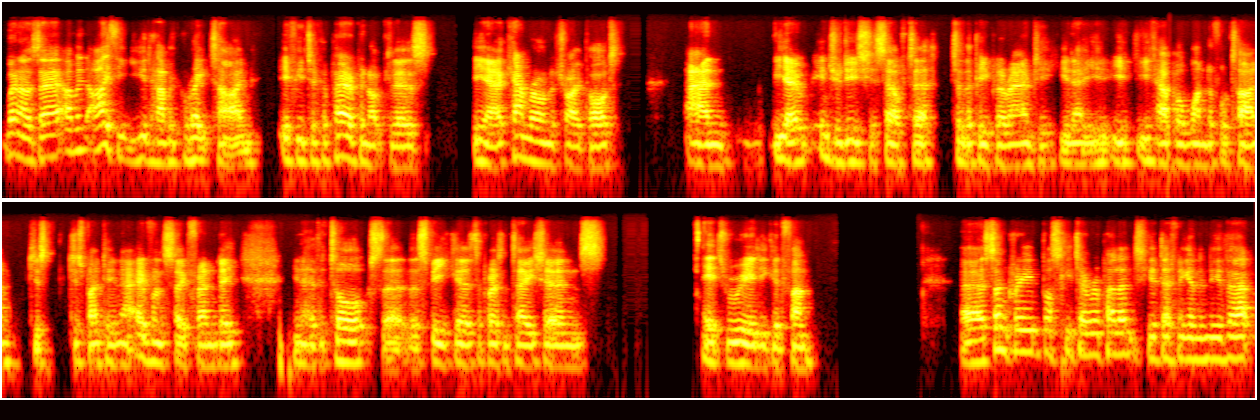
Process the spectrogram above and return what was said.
when I was there, I mean, I think you'd have a great time if you took a pair of binoculars, yeah, a camera on a tripod, and you know, introduce yourself to to the people around you. You know, you you'd, have a wonderful time just just by doing that. Everyone's so friendly. You know, the talks, the the speakers, the presentations. It's really good fun. Uh, sun cream, mosquito repellent. You're definitely going to need that.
